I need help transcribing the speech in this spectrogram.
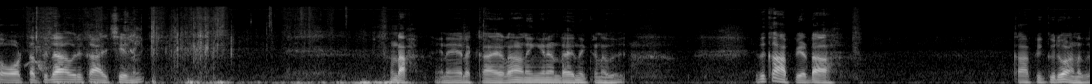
തോട്ടത്തിലെ ഒരു കാഴ്ചയാണ്. ഉണ്ടാ ഇങ്ങനെ ഏലക്കായകളാണ് ഇങ്ങനെ ഉണ്ടായി നിൽക്കുന്നത് ഇത് കാപ്പി കേട്ടാ കാപ്പിക്കുരുവാണിത്.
